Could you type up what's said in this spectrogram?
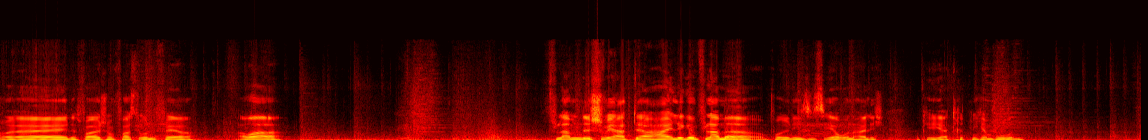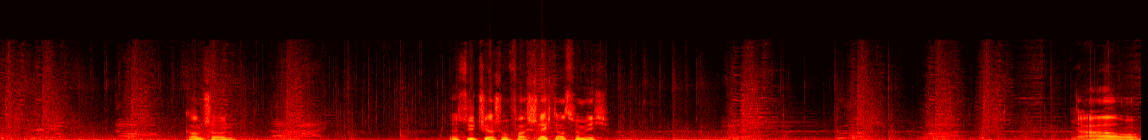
Ey, das war ja schon fast unfair. Aua. Flammendes Schwert der heiligen Flamme. Obwohl, nee, sie ist eher unheilig. Okay, ja, tritt mich am Boden. Komm schon. Das sieht ja schon fast schlecht aus für mich. Au.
